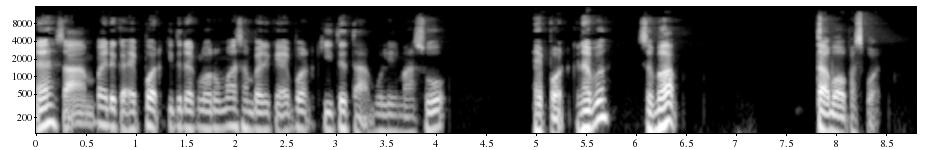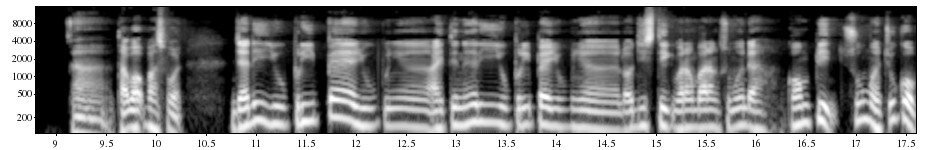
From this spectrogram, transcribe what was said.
Eh, sampai dekat airport, kita dah keluar rumah, sampai dekat airport, kita tak boleh masuk airport. Kenapa? Sebab tak bawa pasport. Ha, tak bawa pasport. Jadi you prepare you punya itinerary, you prepare you punya logistik, barang-barang semua dah complete, semua cukup.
